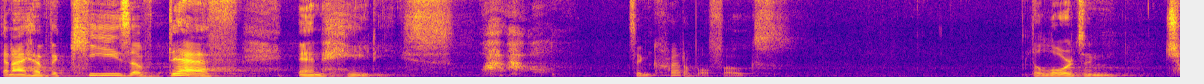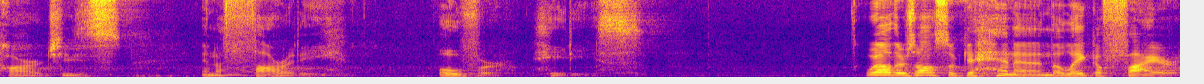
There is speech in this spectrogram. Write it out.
and I have the keys of death and Hades. Wow. It's incredible, folks. The Lord's in charge, He's in authority over Hades. Well, there's also Gehenna and the lake of fire.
